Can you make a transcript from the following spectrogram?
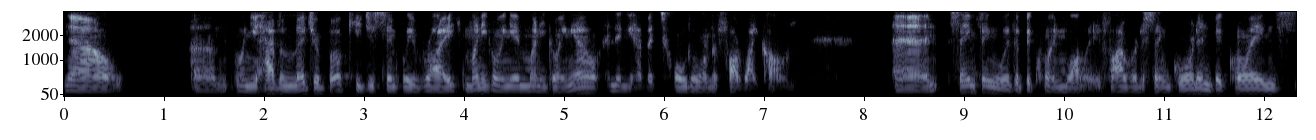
Now, um, when you have a ledger book, you just simply write money going in, money going out, and then you have a total on the far right column. And same thing with a Bitcoin wallet. If I were to send Gordon Bitcoins,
